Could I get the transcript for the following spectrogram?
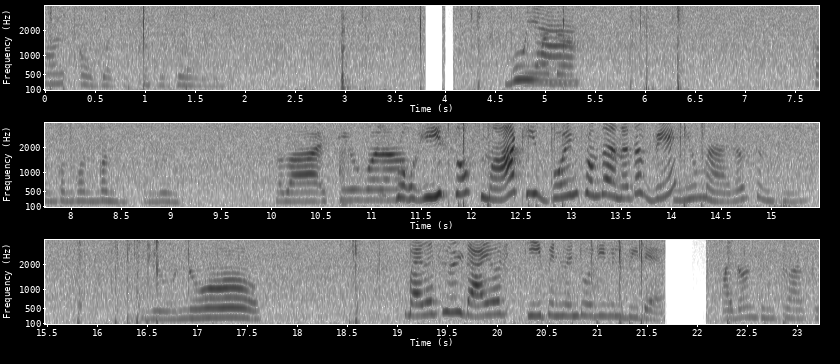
Oh, oh, go, go, go, go. Booyah. Come, come, come, come. I'm going. Bye bye. See you, Gola. Bro, he's so smart. He's going from the another way. Are you mad or something? You know. By the way, will die or keep inventory will be there. I don't think so. I have to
